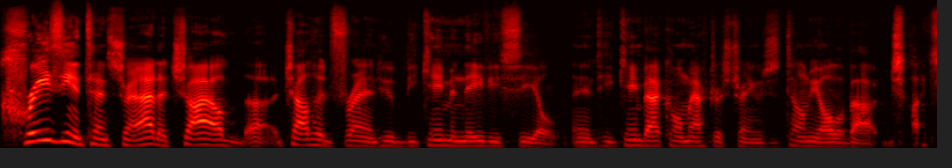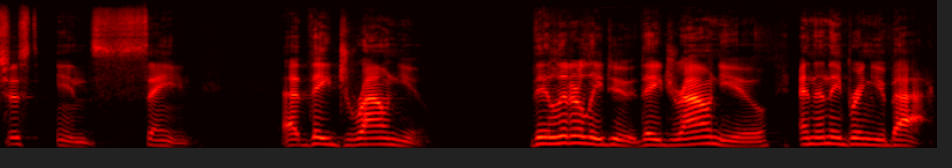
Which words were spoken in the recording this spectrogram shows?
Crazy intense training. I had a child, uh, childhood friend who became a Navy SEAL, and he came back home after his training, was telling me all about. Just insane. Uh, they drown you. They literally do. They drown you, and then they bring you back.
